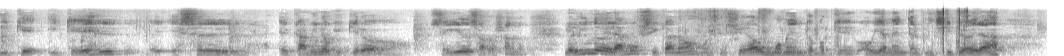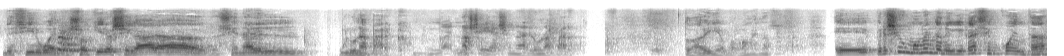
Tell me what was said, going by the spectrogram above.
y que, y que es, es el, el camino que quiero seguir desarrollando. Lo lindo de la música, ¿no? Llegado un momento, porque obviamente al principio era decir, bueno, yo quiero llegar a llenar el Luna Park. No, llegué a llenar el Luna Park. Todavía, por lo menos. Eh, pero llega un momento en el que caes en cuenta,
